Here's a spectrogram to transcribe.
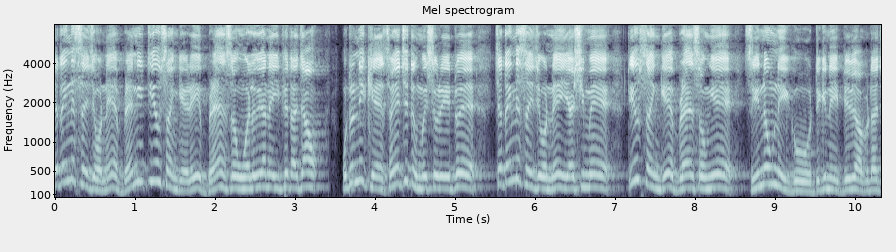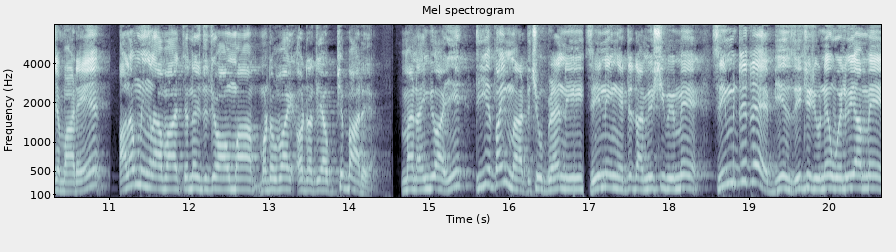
ကျတိန်း20ကျော်နဲ့ Brandy တရုတ်ဆိုင်ကယ်တွေ brand စုံဝယ်လို့ရနေပြီဖြစ်တာကြောင့်မတော်နိခဲဆိုင်ရချစ်သူမိတ်ဆွေတွေအတွက်ကျတိန်း20ကျော်နဲ့ရရှိမဲ့တရုတ်ဆိုင်ကယ် brand စုံရဲ့ဈေးနှုန်းတွေကိုဒီကနေ့ပြပြပေးတတ်ကြပါတယ်အားလုံးမင်္ဂလာပါကျွန်တော်ကြောင်အောင်မှာ motorbike order တယောက်ဖြစ်ပါတယ်အမှန်တိုင်းပြောရရင်ဒီအပိုင်းမှာတချို့ brand တွေဈေးနှင်းငယ်တက်တာမျိုးရှိပေမဲ့ဈေးမတက်တဲ့အပြင်ဈေးချိုချိုနဲ့ဝယ်လို့ရမဲ့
